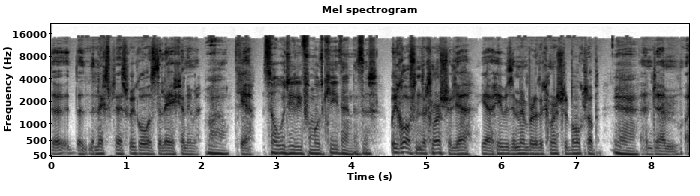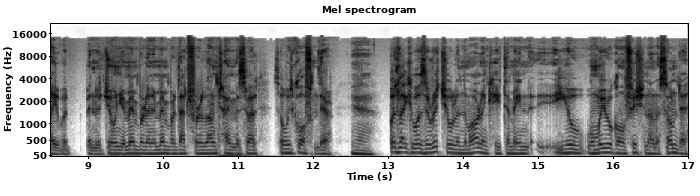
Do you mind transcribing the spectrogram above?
the, the, the next place we go was the lake anyway. Wow. Yeah. So would you leave from Woodquay then, is it? We go from the commercial, yeah. Yeah, he was a member of the commercial boat club. Yeah. And um, I would been a junior member and I remember that for a long time as well. So we'd go from there. Yeah. But like it was a ritual in the morning, Keith. I mean, you when we were going fishing on a Sunday,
